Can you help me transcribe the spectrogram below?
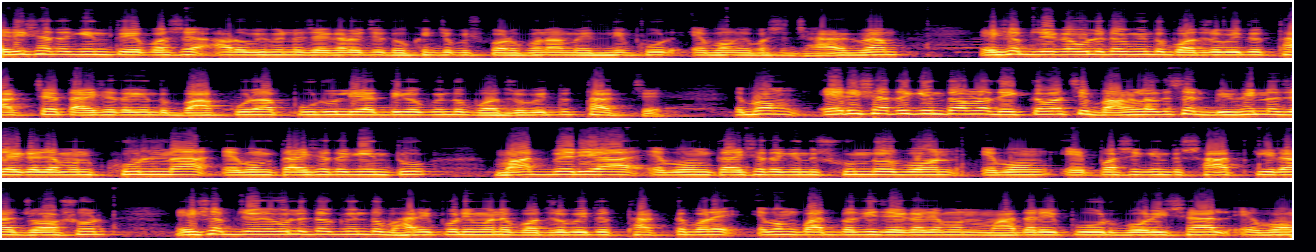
এরই সাথে কিন্তু এপাশে আরও বিভিন্ন জায়গা রয়েছে, দক্ষিণ চব্বিশ পরগনা, মেদিনীপুর এবং এপাশে ঝাড়গ্রাম। এইসব জায়গাগুলিতেও কিন্তু বজ্রবিদ্যুৎ থাকছে, তারই সাথে কিন্তু বাঁকুড়া, পুরুলিয়ার দিকেও কিন্তু বজ্রবিদ্যুৎ থাকছে। এবং এরই সাথে কিন্তু আমরা দেখতে পাচ্ছি বাংলাদেশের বিভিন্ন জায়গা যেমন খুলনা এবং তার সাথে কিন্তু মাঠবেড়িয়া এবং তার সাথে কিন্তু সুন্দরবন এবং এর পাশে কিন্তু সাতক্ষীরা যশোর এইসব জায়গাগুলিতেও কিন্তু ভারী পরিমাণে বজ্রবিদ্যুৎ থাকতে পারে এবং বাদবাকি জায়গা যেমন মাদারীপুর বরিশাল এবং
